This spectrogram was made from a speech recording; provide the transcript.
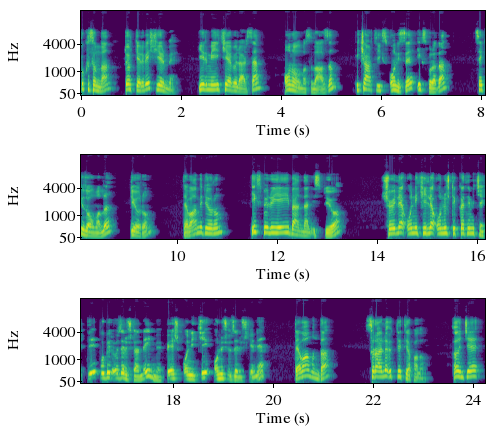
Bu kısımdan 4 kere 5 20. 20'yi 2'ye bölersem 10 olması lazım. 2 artı x 10 ise x buradan 8 olmalı diyorum. Devam ediyorum. x bölü y'yi benden istiyor. Şöyle 12 ile 13 dikkatimi çekti. Bu bir özel üçgen değil mi? 5, 12, 13 özel üçgeni. Devamında sırayla öklit yapalım. Önce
